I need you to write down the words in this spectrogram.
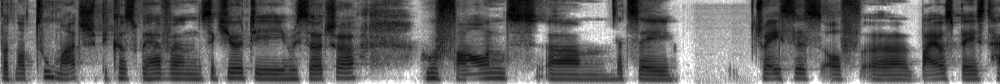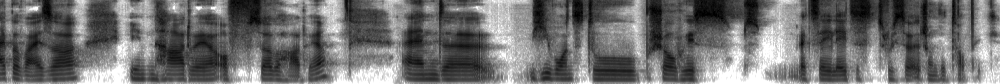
but not too much, because we have a security researcher who found, um, let's say, traces of BIOS-based hypervisor in hardware of server hardware. And uh, he wants to show his, let's say, latest research on the topic.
